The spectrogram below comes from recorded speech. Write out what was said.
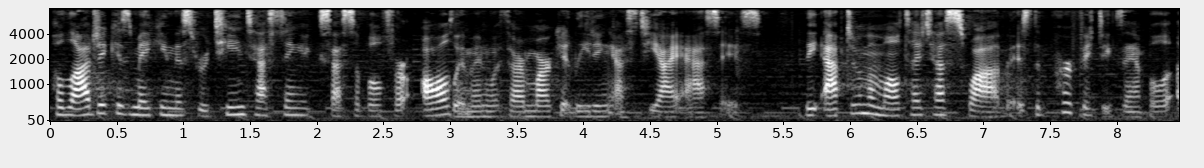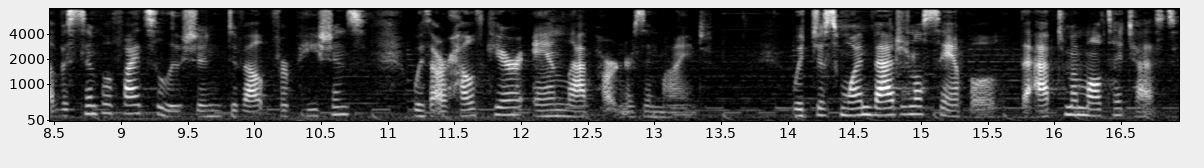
Hologic is making this routine testing accessible for all women with our market leading STI assays. The Aptima multi-test swab is the perfect example of a simplified solution developed for patients with our healthcare and lab partners in mind. With just one vaginal sample, the Aptima multi-test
